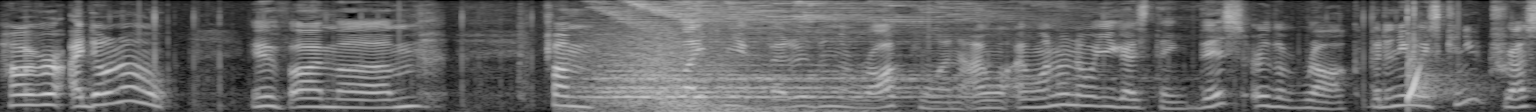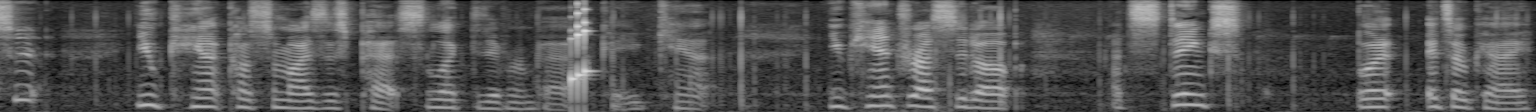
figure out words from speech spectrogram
However, I don't know if I'm um if I'm liking it better than the rock one. I, I want to know what you guys think. This or the rock. But anyways, can you dress it? You can't customize this pet. Select a different pet. Okay, you can't. You can't dress it up. That stinks, but it's okay.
